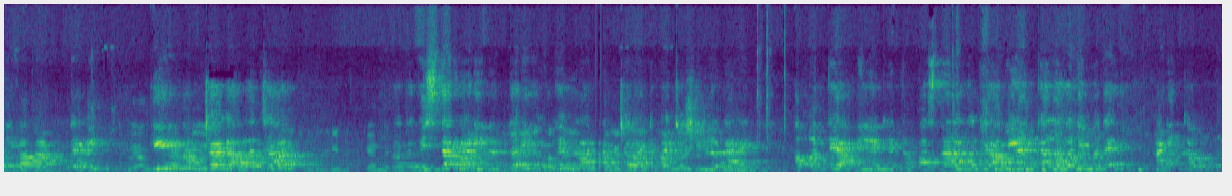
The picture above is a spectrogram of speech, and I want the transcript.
निगा पाठवून द्यावी की आमच्या गावाच्या आता विस्तार वाढीनंतर एवढे प्लॉट आमच्या वाटपाचे शिल्लक आहेत आपण ते अभिलेखे तपासणार आहोत या अभियान कालावधीमध्ये आणि कब-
